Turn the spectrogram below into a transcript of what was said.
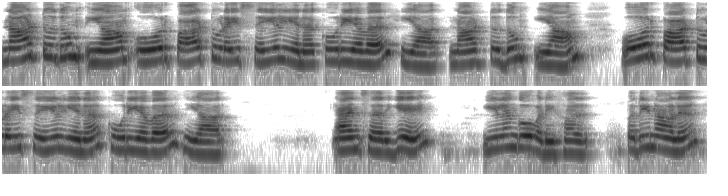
நாட்டுதும் யாம் ஓர் பாட்டுடை செயல் என கூறியவர் யார்? நாட்டுதும் யாம் ஓர் பாட்டுடை செயல் என கூறியவர் யார்? Answer A Ilangovadigal. பதினாலு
